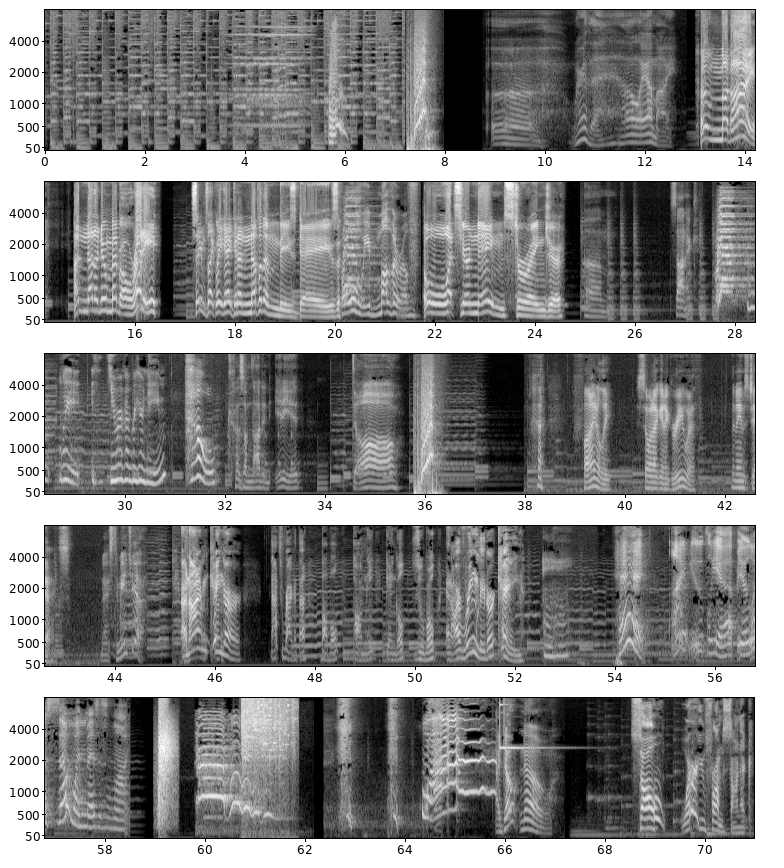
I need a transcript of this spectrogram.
Uh, where the hell am I? Oh my my! Another new member already? Seems like we can't get enough of them these days. Holy mother of. Oh, what's your name, stranger? Um. Sonic. Wait, you remember your name? How? Because I'm not an idiot. Duh. Finally, someone I can agree with. The name's Jax. Nice to meet ya. And I'm Kinger. That's Ragatha, Bubble, Pomni, Gangle, Zooble, and our ringleader, Caine. Uh huh. Hey, I'm usually happy unless someone messes with mine. what? I don't know. So, where are you from, Sonic?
